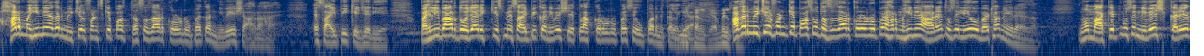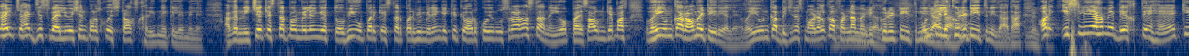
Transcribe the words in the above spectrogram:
हर महीने अगर म्यूचुअल फंड्स के पास दस हज़ार करोड़ रुपए का निवेश आ रहा है एस के ज़रिए। पहली बार 2021 में एस का निवेश एक लाख करोड़ रुपए से ऊपर निकल गया। निकल गया, अगर म्यूचुअल फंड के पास वो दस हज़ार करोड़ रुपए हर महीने आ रहे हैं तो उसे लिए वो बैठा नहीं रहेगा। वो मार्केट में उसे निवेश करेगा ही चाहे जिस वैल्यूएशन पर उसको स्टॉक्स खरीदने के लिए मिले। अगर नीचे के स्तर पर मिलेंगे तो भी ऊपर के स्तर पर भी मिलेंगे क्योंकि और कोई दूसरा रास्ता नहीं। वो पैसा उनके पास वही उनका रॉ मटेरियल है वही उनका बिज़नेस मॉडल का फंडामेंटल Liquidity इतनी उनकी लिक्विडिटी इतनी ज़्यादा है। और इसलिए हम ये देखते हैं कि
